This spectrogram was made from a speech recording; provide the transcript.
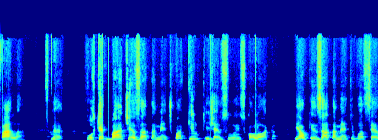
fala, né? porque bate exatamente com aquilo que Jesus coloca e é o que exatamente você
